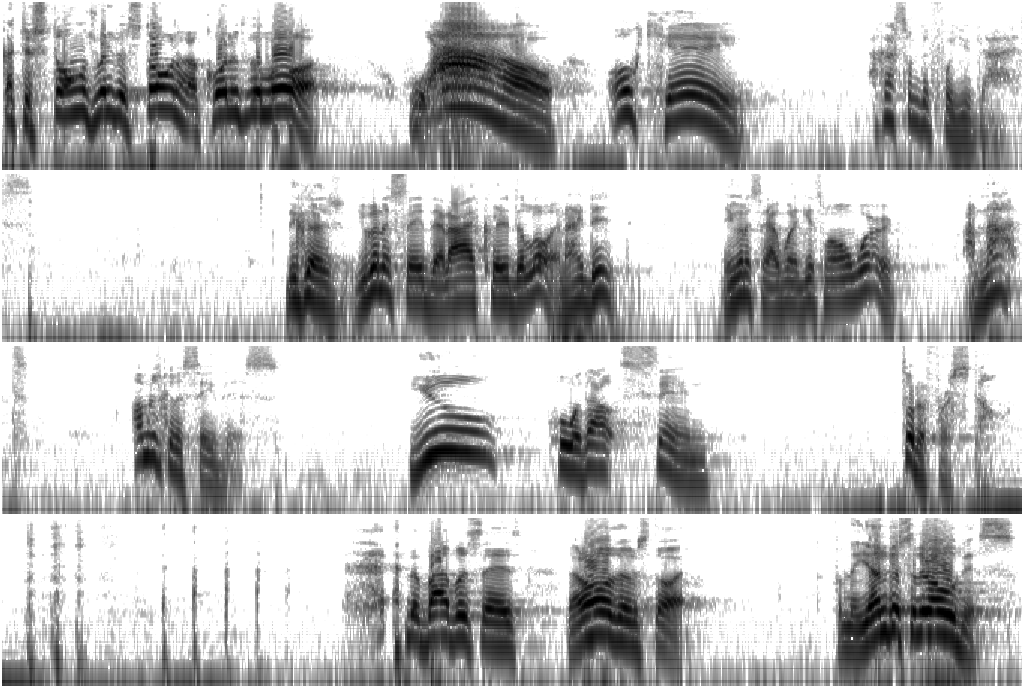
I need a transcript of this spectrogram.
Got your stones ready to stone her according to the law. Wow. Okay. I got something for you guys. Because you're going to say that I created the law, and I did. You're going to say I went against my own word. I'm not. I'm just going to say this. You who without sin throw the first stone. and the Bible says that all of them start, from the youngest to the oldest.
